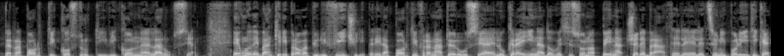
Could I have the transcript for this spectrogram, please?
per rapporti costruttivi con la Russia. E uno dei banchi di prova più difficili per i rapporti fra NATO e Russia è l'Ucraina, dove si sono appena celebrate le elezioni politiche.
